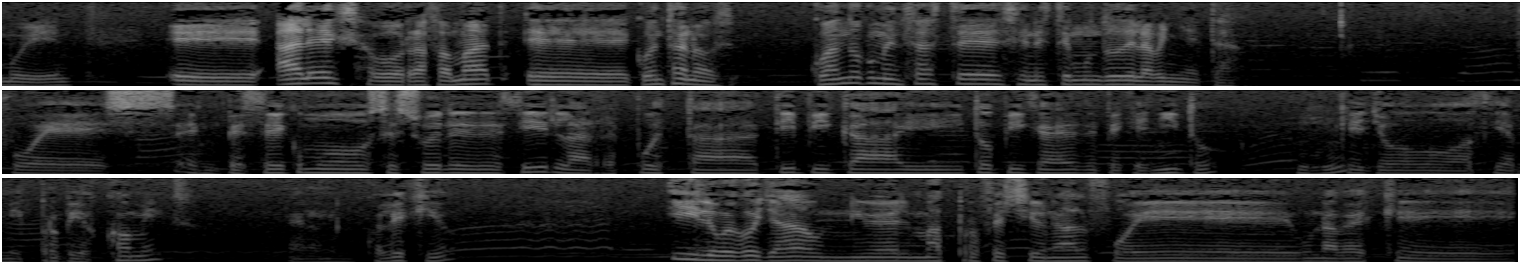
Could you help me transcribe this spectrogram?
Muy bien. Eh, Alex o Rafa Mat, eh, cuéntanos, ¿cuándo comenzaste en este mundo de la viñeta? Pues empecé, como se suele decir, la respuesta típica y tópica es de pequeñito, que yo hacía mis propios cómics en el colegio. Y luego ya a un nivel más profesional fue una vez que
